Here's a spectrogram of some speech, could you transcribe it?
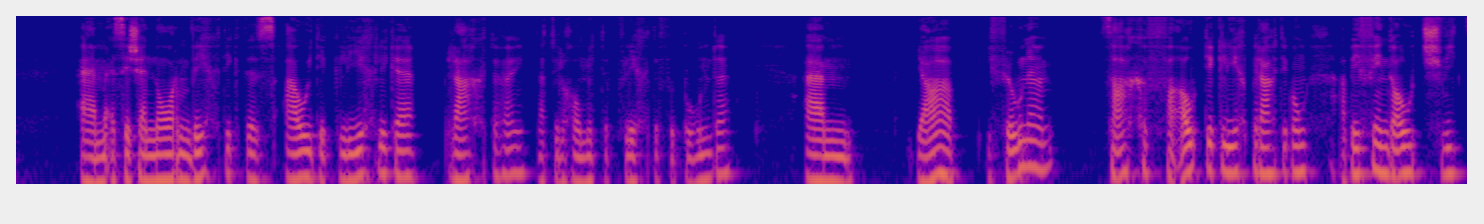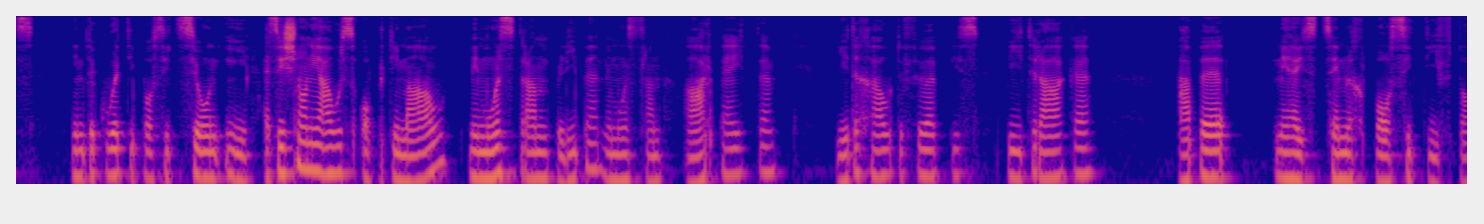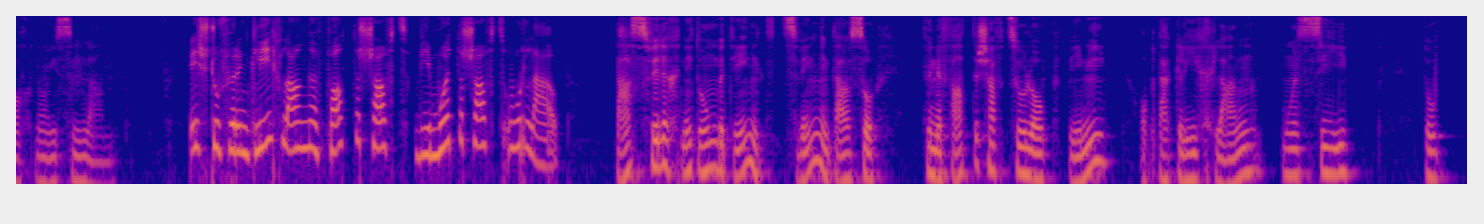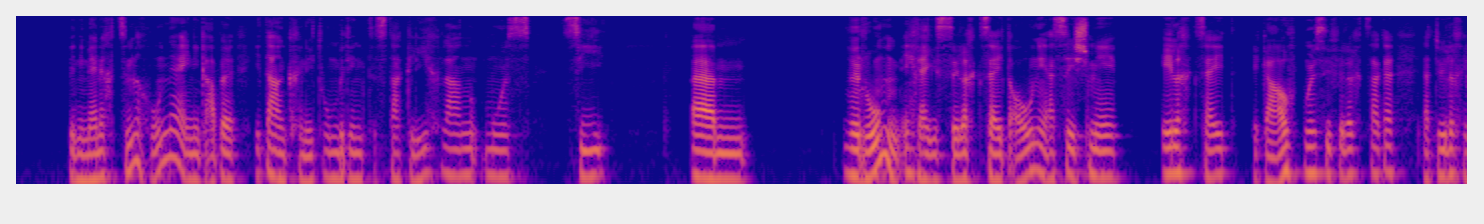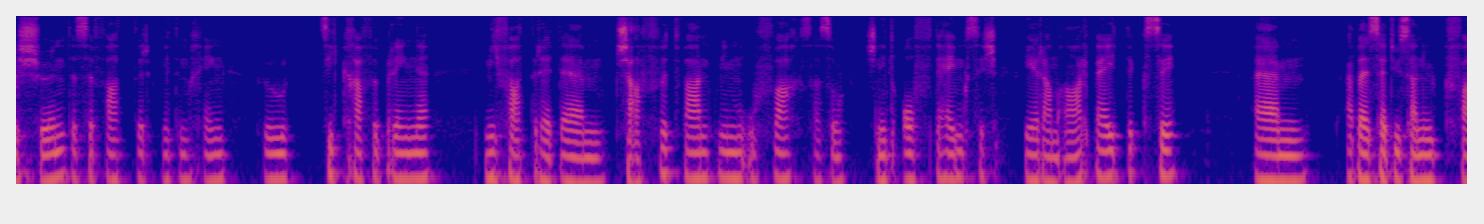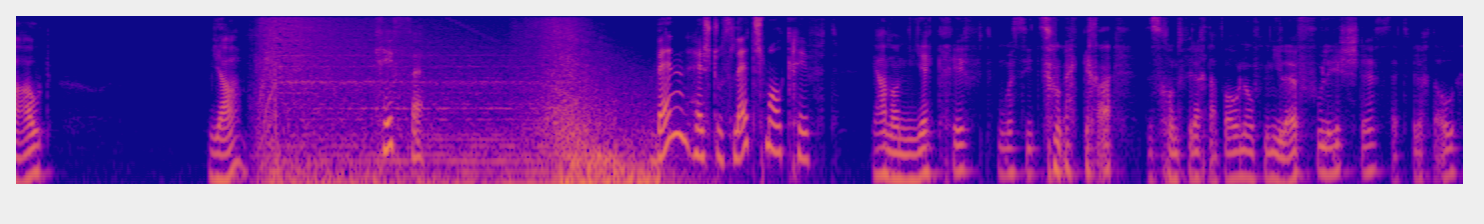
ähm, es ist enorm wichtig, dass alle die gleichen Rechte haben, natürlich auch mit den Pflichten verbunden. Ähm, ja, in vielen Sachen fehlt die Gleichberechtigung, aber ich finde auch, die Schweiz nimmt eine gute Position ein. Es ist noch nicht alles optimal, man muss daran bleiben, man muss daran arbeiten. Jeder kann dafür etwas beitragen, aber wir haben es ziemlich positiv doch noch in unserem Land. Bist du für einen gleich langen Vaterschafts- wie Mutterschaftsurlaub? Das vielleicht nicht unbedingt zwingend. Also für einen Vaterschaftsurlaub bin ich. Ob das gleich lang muss sein, da bin ich mir eigentlich ziemlich uneinig. Aber ich denke nicht unbedingt, dass das gleich lang muss sein. Ähm, warum? Ich weiß es ehrlich gesagt auch nicht. Es ist mir ehrlich gesagt egal, muss ich vielleicht sagen. Natürlich ist es schön, dass ein Vater mit dem Kind viel Zeit kann verbringen kann. Mein Vater hat ähm, geschafft während meinem Aufwachsen, also war nicht oft daheim, war eher am Arbeiten. Ähm, aber es hat uns auch nicht gefallen. Ja. Kiffen. Wann hast du das letzte Mal gekifft? Ich habe noch nie gekifft, muss ich zugeben. Das kommt vielleicht auch noch auf meine Löffelliste. Das hat vielleicht auch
